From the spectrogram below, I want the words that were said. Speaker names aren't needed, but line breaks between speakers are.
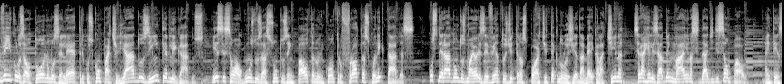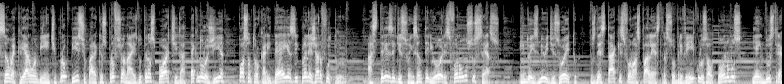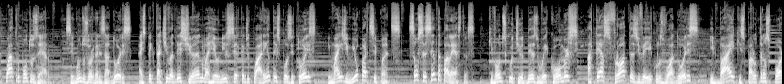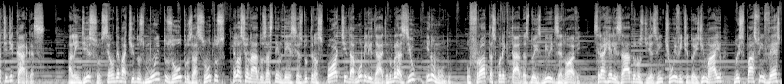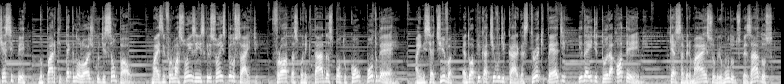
Veículos autônomos, elétricos, compartilhados e interligados. Esses são alguns dos assuntos em pauta no encontro Frotas Conectadas. Considerado um dos maiores eventos de transporte e tecnologia da América Latina, será realizado em maio na cidade de São Paulo. A intenção é criar um ambiente propício para que os profissionais do transporte e da tecnologia possam trocar ideias e planejar o futuro. As três edições anteriores foram um sucesso. Em 2018, os destaques foram as palestras sobre veículos autônomos e a indústria 4.0. Segundo os organizadores, a expectativa deste ano é reunir cerca de 40 expositores e mais de mil participantes. São 60 palestras, que vão discutir desde o e-commerce até as frotas de veículos voadores e bikes para o transporte de cargas. Além disso, serão debatidos muitos outros assuntos relacionados às tendências do transporte e da mobilidade no Brasil e no mundo. O Frotas Conectadas 2019 será realizado nos dias 21 e 22 de maio no Espaço Invest SP, no Parque Tecnológico de São Paulo. Mais informações e inscrições pelo site frotasconectadas.com.br. A iniciativa é do aplicativo de cargas Truckpad e da editora OTM. Quer saber mais sobre o mundo dos pesados?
